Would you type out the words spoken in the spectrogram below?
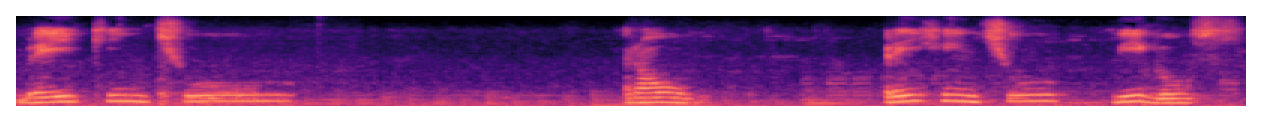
Breaking to Roll Breaking to Eagles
